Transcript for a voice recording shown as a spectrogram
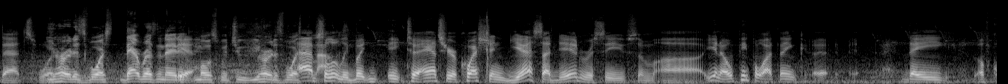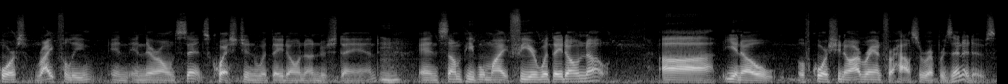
that's what You heard his voice. That resonated Yeah. most with you. You heard his voice. Absolutely, but to answer your question, yes, I did receive some. Uh, you know, people I think uh, they, of course, rightfully in, in their own sense, question what they don't understand, Mm-hmm. and some people might fear what they don't know. Uh, you know, of course, you know I ran for House of Representatives.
